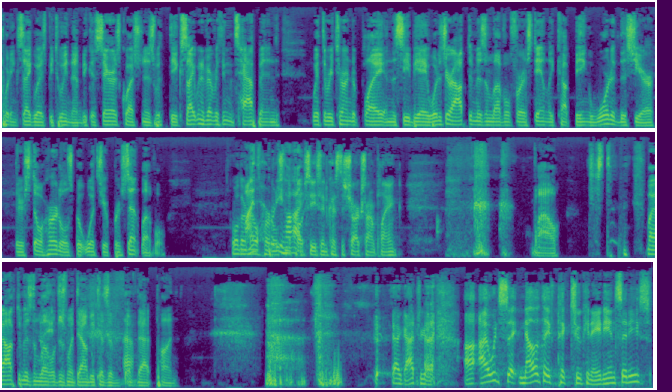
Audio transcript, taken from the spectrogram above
putting segues between them. Because Sarah's question is with the excitement of everything that's happened with the return to play and the CBA, what is your optimism level for a Stanley Cup being awarded this year? There's still hurdles, but what's your percent level? Well, there are no hurdles in the high. postseason because the Sharks aren't playing. Wow. Just my optimism level just went down because of, of uh, that pun. I got you. guys. Uh, I would say now that they've picked two Canadian cities,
